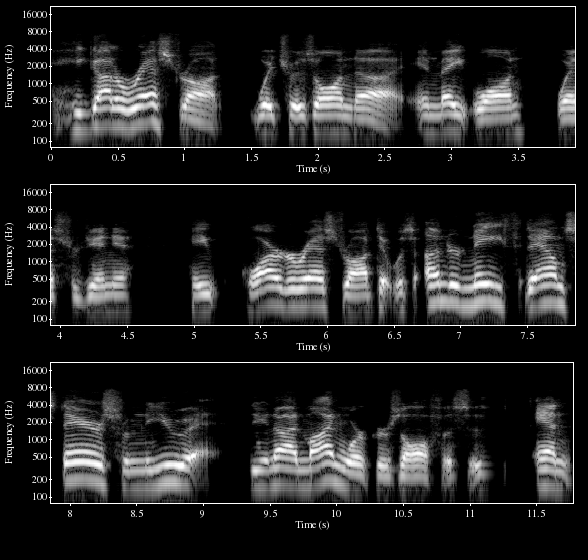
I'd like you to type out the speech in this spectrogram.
He got a restaurant, which was on uh, in Mate Matewan, West Virginia. He acquired a restaurant that was underneath, downstairs from the U. The United Mine Workers offices, and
